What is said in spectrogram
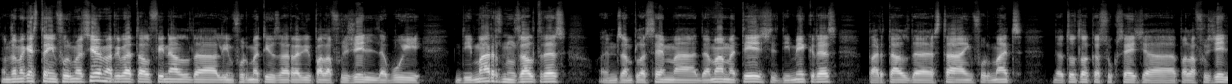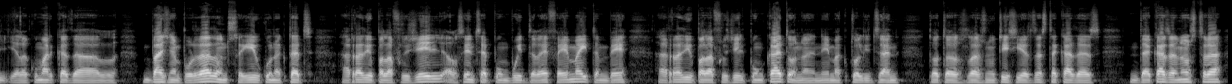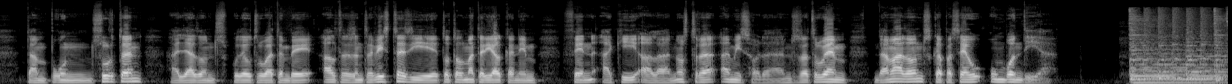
Doncs amb aquesta informació hem arribat al final de l'informatiu de Ràdio Palafrugell d'avui dimarts. Nosaltres ens emplacem a demà mateix, dimecres, per tal d'estar informats de tot el que succeeix a Palafrugell i a la comarca del Baix Empordà. Doncs seguiu connectats a Ràdio Palafrugell, al 107.8 de l'FM i també a radiopalafrugell.cat, on anem actualitzant totes les notícies destacades de casa nostra, tant punt surten. Allà doncs, podeu trobar també altres entrevistes i tot el material que anem fent aquí a la nostra emissora. Ens retrobem demà, doncs, que passeu un bon dia.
